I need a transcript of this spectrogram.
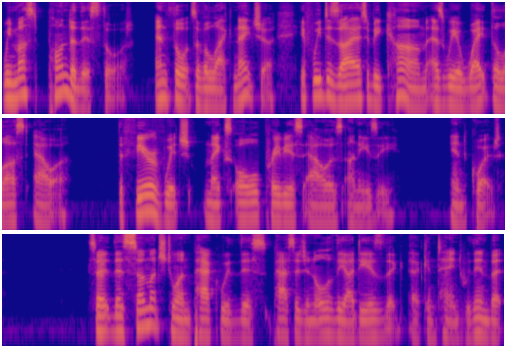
We must ponder this thought and thoughts of a like nature, if we desire to be calm as we await the last hour, the fear of which makes all previous hours uneasy. End quote. So there's so much to unpack with this passage and all of the ideas that are contained within, but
